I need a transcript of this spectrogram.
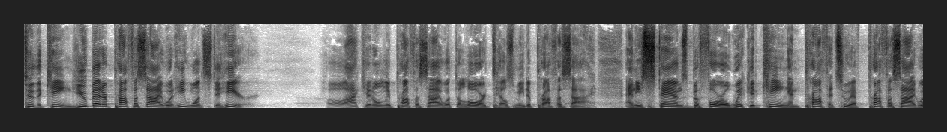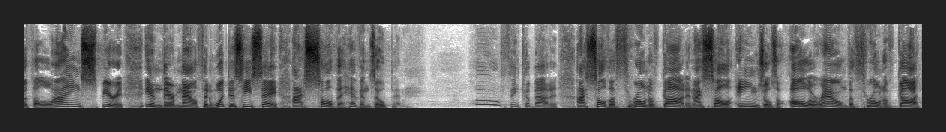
to the king. You better prophesy what he wants to hear. Oh, I can only prophesy what the Lord tells me to prophesy. And he stands before a wicked king and prophets who have prophesied with a lying spirit in their mouth. And what does he say? I saw the heavens open think about it. I saw the throne of God and I saw angels all around the throne of God.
